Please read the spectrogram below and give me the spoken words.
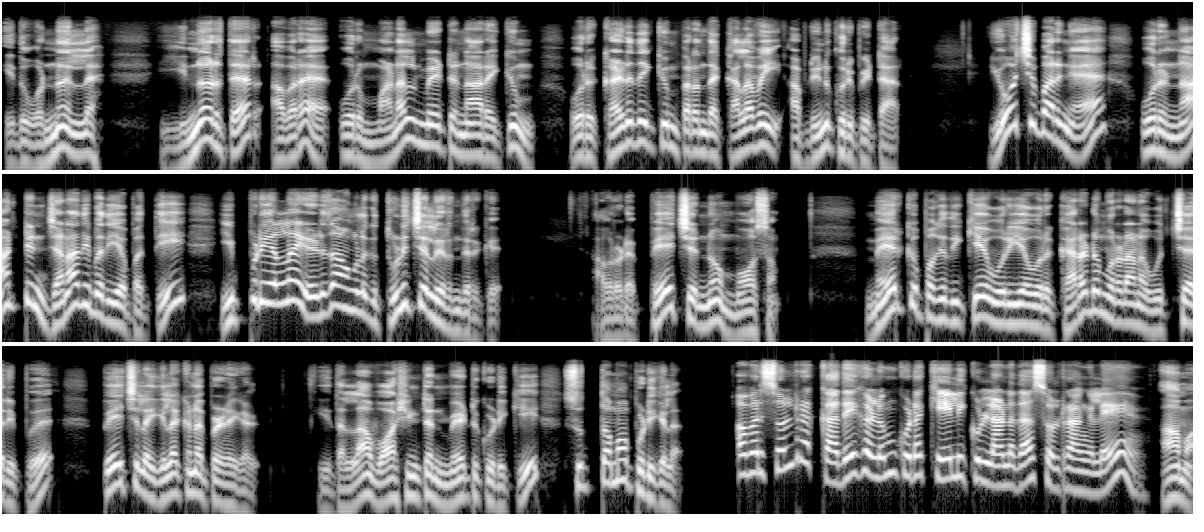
இது ஒண்ணும் இல்ல. இன்னொருத்தர் அவரை ஒரு மணல் மேட்டு நாரைக்கும் ஒரு கழுதைக்கும் பிறந்த கலவை அப்படின்னு குறிப்பிட்டார். யோசிச்சு பாருங்க ஒரு நாட்டின் ஜனாதிபதிய பத்தி இப்படியெல்லாம் எழுத அவங்களுக்கு துணிச்சல் இருந்திருக்கு. அவரோட பேச்சு இன்னும் மோசம். மேற்கு பகுதிக்கே உரிய ஒரு கரடுமுரடான உச்சரிப்பு பேச்சுல இலக்கண பிழைகள். இதெல்லாம் வாஷிங்டன் மேட்டுக்குடிக்கு சுத்தமா பிடிக்கல. அவர் சொல்ற கதைகளும் கூட கேலிக்குள்ளானதா சொல்றாங்களே? ஆமா.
